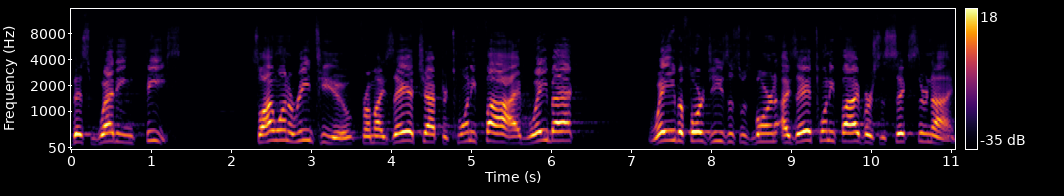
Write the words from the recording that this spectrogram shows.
This wedding feast. So I want to read to you from Isaiah chapter 25, way back way before Jesus was born, Isaiah 25, verses 6 through 9.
